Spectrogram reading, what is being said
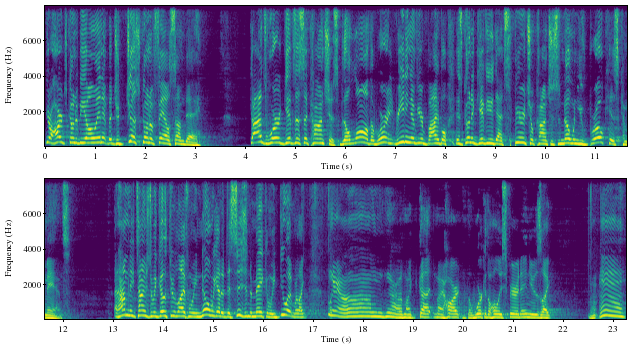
Your heart's going to be all in it, but you're just going to fail someday. God's word gives us a conscience. The law, the word, reading of your Bible is going to give you that spiritual conscience to know when you've broke his commands. And how many times do we go through life when we know we got a decision to make and we do it and we're like, oh, my gut, my heart, the work of the Holy Spirit in you is like, mm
